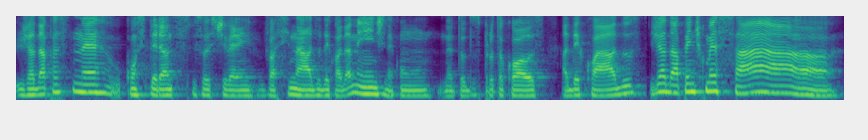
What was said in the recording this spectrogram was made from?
já dá para, né, considerando se as pessoas estiverem vacinadas adequadamente, né, com né, todos os protocolos adequados, já dá pra gente começar a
